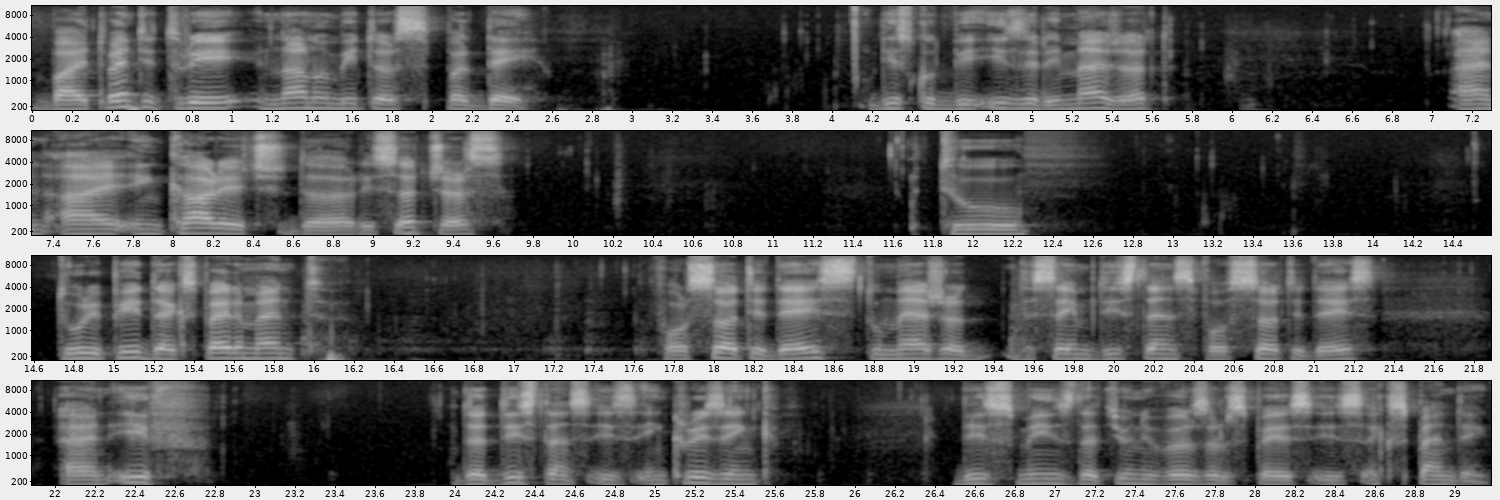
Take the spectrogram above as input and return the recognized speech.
by 23 nanometers per day. This could be easily measured and I encourage the researchers to to repeat the experiment for 30 days to measure the same distance for 30 days. And if the distance is increasing this means that universal space is expanding.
